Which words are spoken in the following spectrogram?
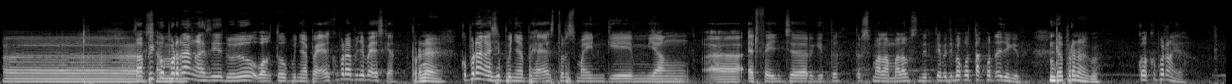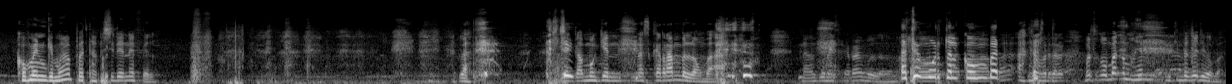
Eh, Tapi kau sama- pernah gak sih dulu waktu punya PS? Kau pernah punya PS kan? Pernah. Kau pernah gak sih punya PS terus main game yang eh, adventure gitu? Terus malam-malam sendiri tiba-tiba kau takut aja gitu? Enggak pernah aku. Kok aku pernah ya? Kau main game apa takut? Resident Evil. lah, ya gak mungkin Naskah Rumble dong, Mbak. Nah, mungkin Naskah Rumble dong. Ada Mortal Kombat. Ada Mortal, Mortal Kombat lumayan bikin takut juga, Pak.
